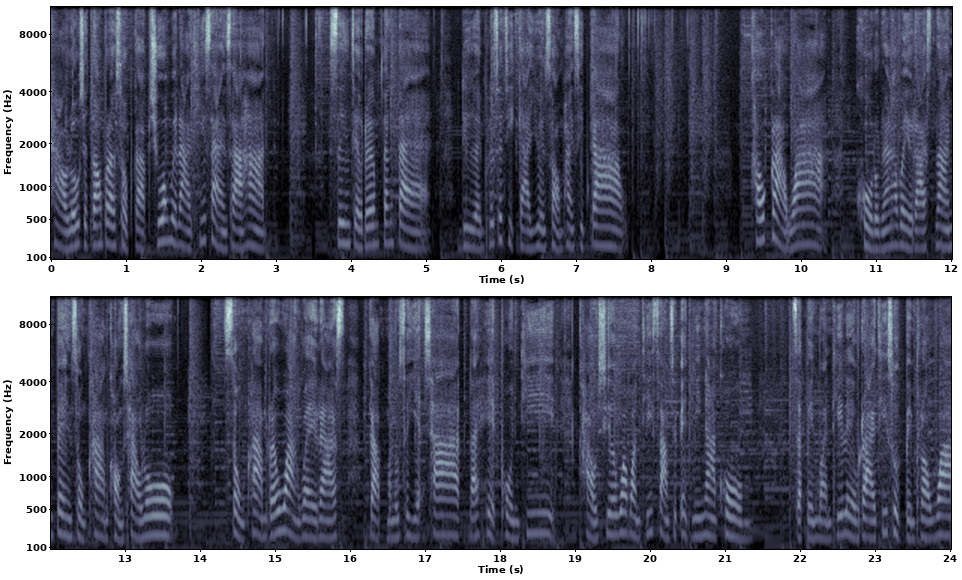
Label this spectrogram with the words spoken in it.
ชาวโลกจะต้องประสบกับช่วงเวลาที่แสนสาหัส ซึ่งจะเริ่มตั้งแต่เดือนพฤศจิกายน 2019 เขากล่าวว่าโคโรนาไวรัสนั้นเป็นสงครามของชาวโลก สงครามระหว่างไวรัสกับมนุษยชาติและเหตุผลที่ เขาเชื่อว่าวันที่ 31 มีนาคม จะเป็นวันที่เลวร้ายที่สุดเป็นเพราะว่า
